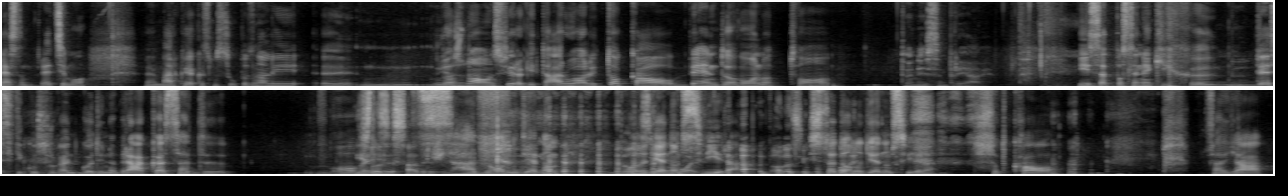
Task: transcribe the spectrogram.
Ne znam, recimo, e, Marko i ja kad smo se upoznali, e, ja znao on svira gitaru, ali to kao band, ovo ono, to To nisam prijavio. I sad posle nekih e, deset i kusur godina braka, sad ovaj, Izlaze sadržaj. Sad on odjednom, on odjednom svira. Dolazim I sad on odjednom svira. Sad kao, sad ja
